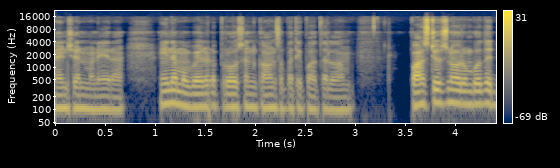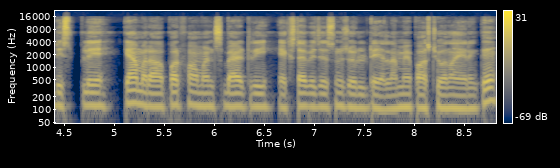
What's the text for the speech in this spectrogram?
மென்ஷன் பண்ணிடுறேன் இந்த மொபைலோட ப்ரோஸ் அண்ட் கான்ஸை பற்றி பார்த்துடலாம் பாசிட்டிவ்ஸ்னு வரும்போது display, camera, performance battery, extra ஃபீச்சர்ஸ்னு சொல்லிட்டு எல்லாமே பாசிட்டிவாக தான் இருக்குது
